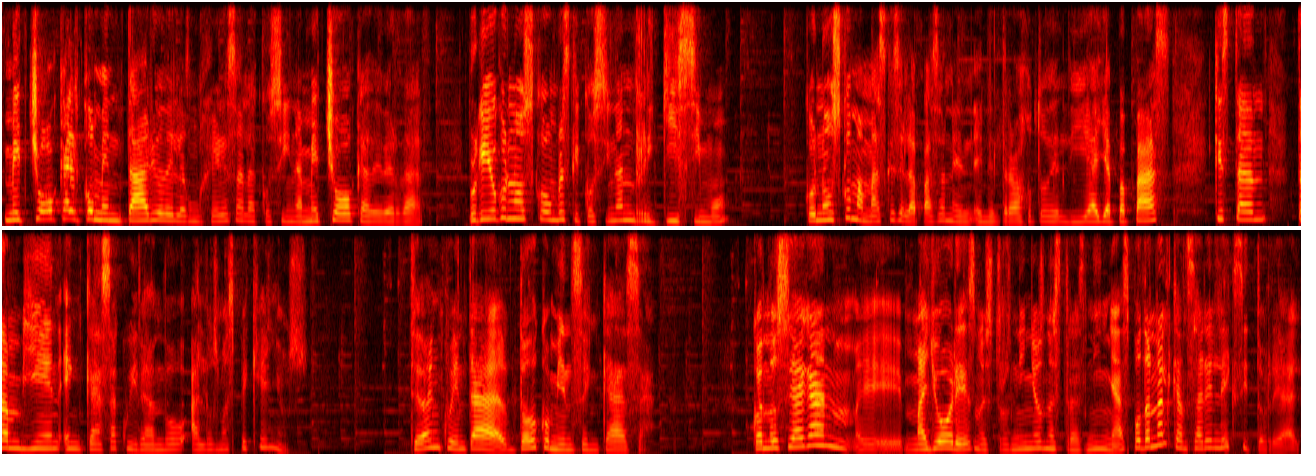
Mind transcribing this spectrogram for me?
me choca el comentario de las mujeres a la cocina, me choca de verdad. Porque yo conozco hombres que cocinan riquísimo, conozco mamás que se la pasan en, el trabajo todo el día y a papás que están también en casa cuidando a los más pequeños. Se dan cuenta, todo comienza en casa. Cuando se hagan eh, mayores, nuestros niños, nuestras niñas, podrán alcanzar el éxito real,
